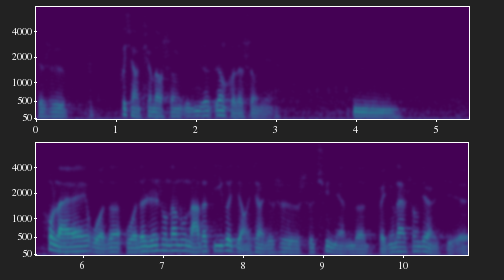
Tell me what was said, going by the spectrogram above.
就是不不想听到声音任任何的声音，嗯，后来我的我的人生当中拿的第一个奖项就是是去年的北京大学生电影节，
